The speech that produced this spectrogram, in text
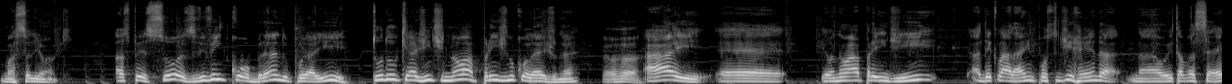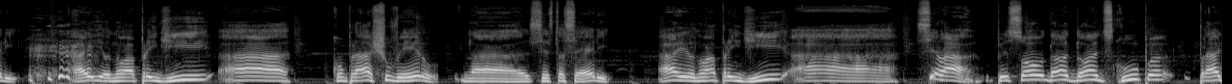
Marcelionque. as pessoas vivem cobrando por aí tudo o que a gente não aprende no colégio, né? Aham. Ai, é, eu não aprendi a declarar imposto de renda na oitava série. Ai, eu não aprendi a comprar chuveiro na sexta série. Ai, eu não aprendi a. Sei lá, o pessoal dá, dá uma desculpa pra,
